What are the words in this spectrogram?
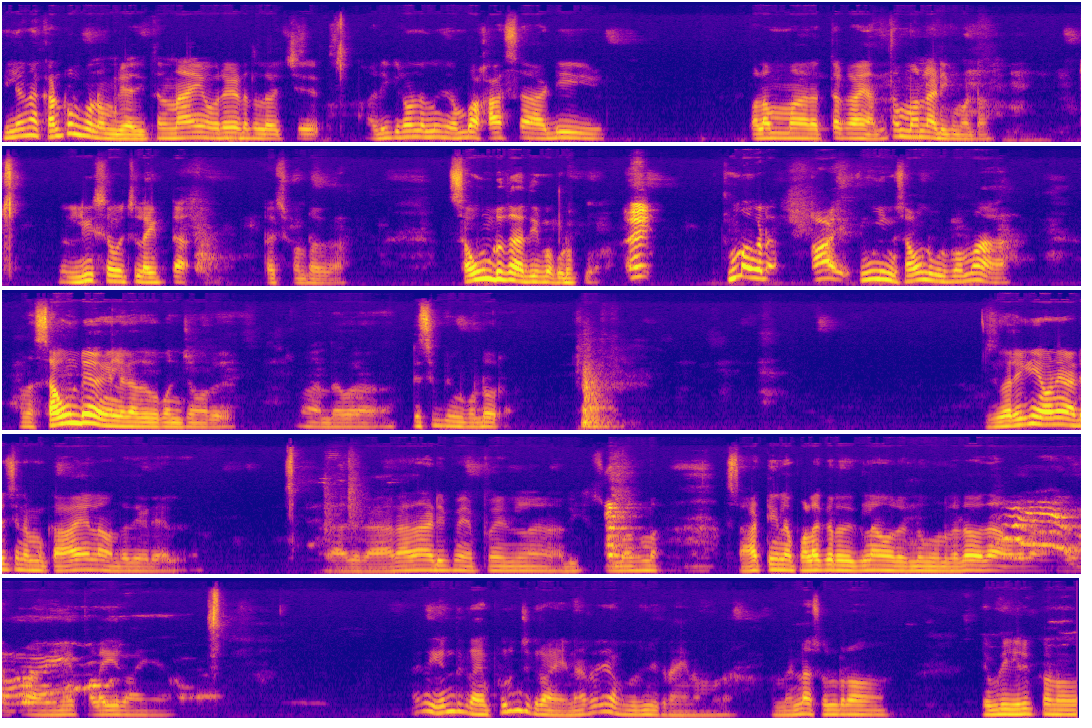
இல்லைன்னா கண்ட்ரோல் பண்ண முடியாது. இத்தனை நாயும் ஒரே இடத்துல வச்சு அடிக்கிறோன்னு ரொம்ப ஹாஸாக அடி பழமாக ரத்த காயம் அந்த மாதிரிலாம் அடிக்க மாட்டோம். லீஸை வச்சு லைட்டாக டச் பண்ணுறது தான் சவுண்டு தான் அதிகமாக கொடுப்போம் ஏய்! சும்மா கடை ஆய் ஊயின் சவுண்டு கொடுப்போமா? அந்த சவுண்டே அவங்களுக்கு அது கொஞ்சம் ஒரு அந்த டிசிப்ளின் கொண்டு வரும். இது வரைக்கும் எவனையும் அடிச்சு நமக்கு காயம்லாம் வந்ததே கிடையாது. அது ரேராக தான் அடிப்பேன் எப்போ இல்லை அடி சும்மா சும்மா ஸ்டார்டிங்கில் பழக்கிறதுக்குலாம் ஒரு ரெண்டு மூணு தடவை தான் அவ்வளோதான் அதுக்கப்புறம் அவங்களே பழகிடுவாங்க அது இருந்துக்கிறாங்க புரிஞ்சுக்கிறாங்க நிறையா புரிஞ்சுக்கிறாங்க நம்மளை. நம்ம என்ன சொல்கிறோம் எப்படி இருக்கணும்?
